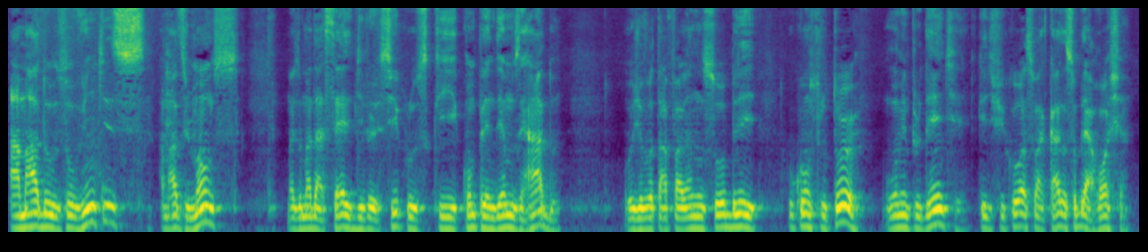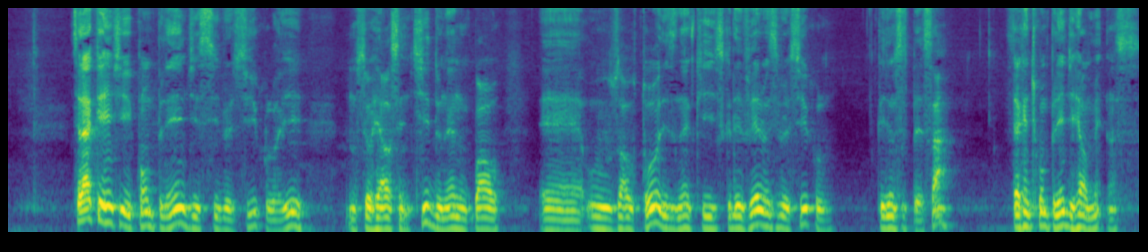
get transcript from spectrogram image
Amados ouvintes, amados irmãos, mais uma da série de versículos que compreendemos errado. Hoje eu vou estar falando sobre o construtor, o homem prudente, que edificou a sua casa sobre a rocha. Será que a gente compreende esse versículo aí no seu real sentido, né, no qual é, os autores né, que escreveram esse versículo queriam se expressar? Será que a gente compreende realmente? Nossa.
